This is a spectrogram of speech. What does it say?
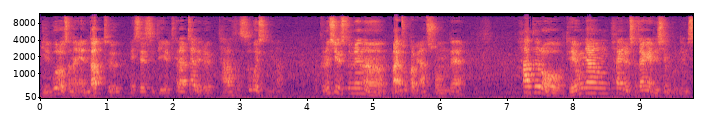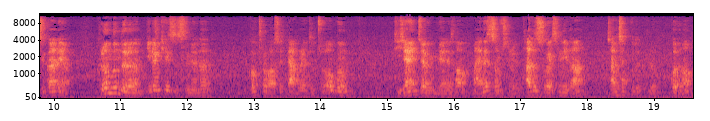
일부러 저는 엔다트 SSD 1TB짜리를 달아서 쓰고 있습니다. 그런 식으로 쓰면은 만족감이 아주 좋은데 하드로 대용량 파일을 저장해 두시는 분도 있을 거 아니에요. 그런 분들은 이런 케이스 쓰면은 겉으로 봤을 때 아무래도 조금 디자인적인 면에서 마이너스 점수를 받을 수가 있습니다. 장착부도 별로 없고요.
